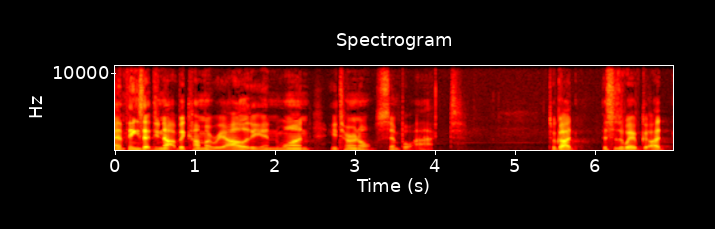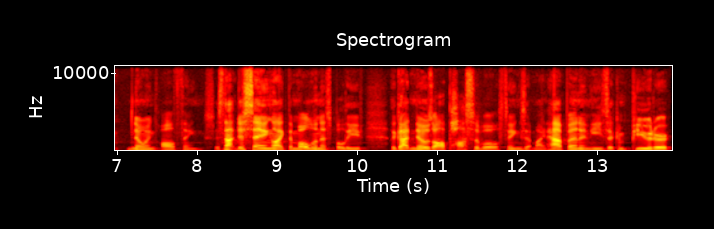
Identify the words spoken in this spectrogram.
and things that do not become a reality in one eternal, simple act. So, God, this is a way of God knowing all things. It's not just saying, like the Molinists believe, that God knows all possible things that might happen, and He's a computer,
